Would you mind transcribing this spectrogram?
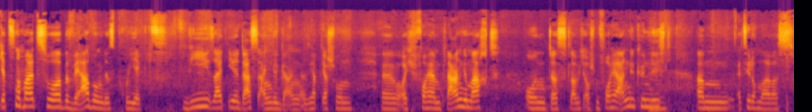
Jetzt nochmal zur Bewerbung des Projekts. Wie seid ihr das angegangen? Also ihr habt ja schon äh, euch vorher einen Plan gemacht und das, glaube ich, auch schon vorher angekündigt. Ähm, erzähl doch mal was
